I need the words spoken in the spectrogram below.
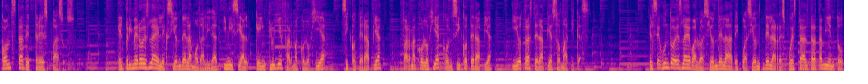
consta de tres pasos. El primero es la elección de la modalidad inicial que incluye farmacología, psicoterapia, farmacología con psicoterapia y otras terapias somáticas. El segundo es la evaluación de la adecuación de la respuesta al tratamiento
